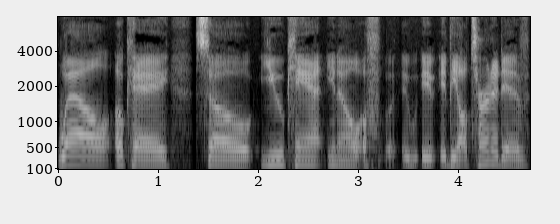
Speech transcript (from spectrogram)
well, okay, so you can't, you know, if- i- i- the alternative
